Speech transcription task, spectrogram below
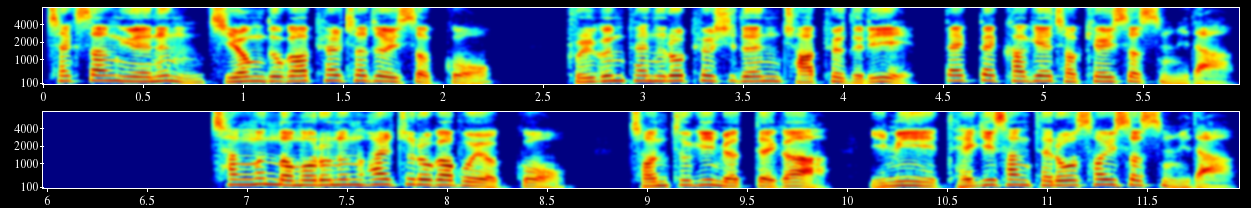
책상 위에는 지형도가 펼쳐져 있었고 붉은 펜으로 표시된 좌표들이 빽빽하게 적혀 있었습니다. 창문 너머로는 활주로가 보였고 전투기 몇 대가 이미 대기 상태로 서 있었습니다.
